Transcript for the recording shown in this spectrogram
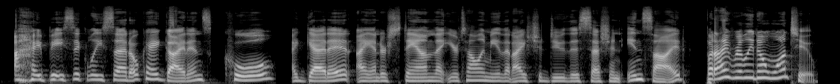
I basically said, okay, guidance, cool. I get it. I understand that you're telling me that I should do this session inside, but I really don't want to.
